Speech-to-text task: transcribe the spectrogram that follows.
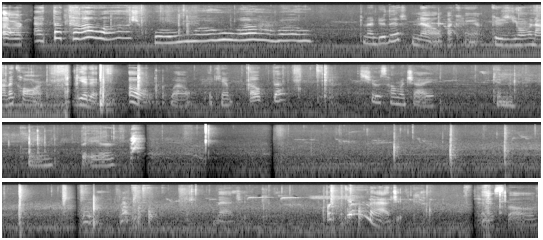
Oh, at the car wash. Whoa, whoa, whoa, whoa. Can I do this? No, I can't because you're not a car. Get it. Oh, wow. I can't. Oh, that shows how much I can clean the air. Magic. Freaking magic. Balls.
